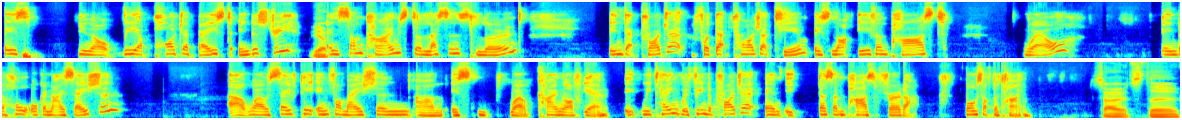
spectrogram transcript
it's you know we are project based industry, Yep. and sometimes the lessons learned in that project for that project team is not even passed well in the whole organization. Uh, well, safety information um, is well kind of yeah it retained within the project and it doesn't pass further most of the time. So it's the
